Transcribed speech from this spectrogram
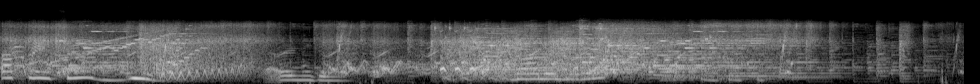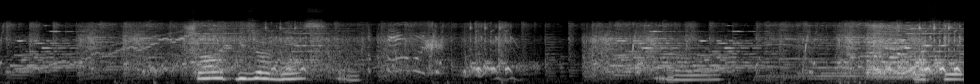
Atma ultiyi. Gül. Ya ölmedi. Mal ölmedi. Anlık biz öndeyiz. Evet. Peki.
